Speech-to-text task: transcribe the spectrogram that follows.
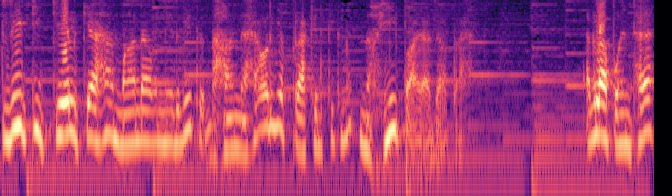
ट्रिटिकेल क्या है? मानव निर्मित धान्य है और यह प्राकृतिक में नहीं पाया जाता है। अगला पॉइंट है,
